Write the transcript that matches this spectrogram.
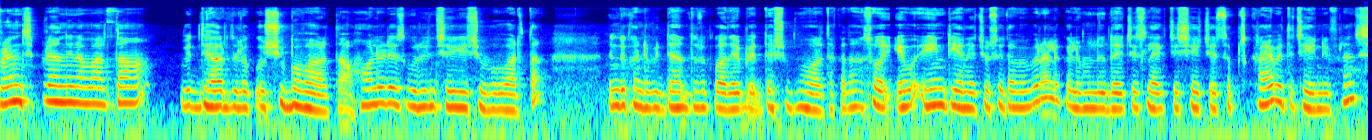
ఫ్రెండ్స్ ఇప్పుడు అందిన వార్త విద్యార్థులకు శుభవార్త హాలిడేస్ గురించి ఈ శుభవార్త. ఎందుకంటే విద్యార్థులకు అదే పెద్ద శుభవార్త కదా. సో ఎవ ఏంటి అనేది చూసేదా వివరాలకు వెళ్ళే ముందు దయచేసి లైక్ చేసి షేర్ చేసి సబ్స్క్రైబ్ అయితే చేయండి ఫ్రెండ్స్.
